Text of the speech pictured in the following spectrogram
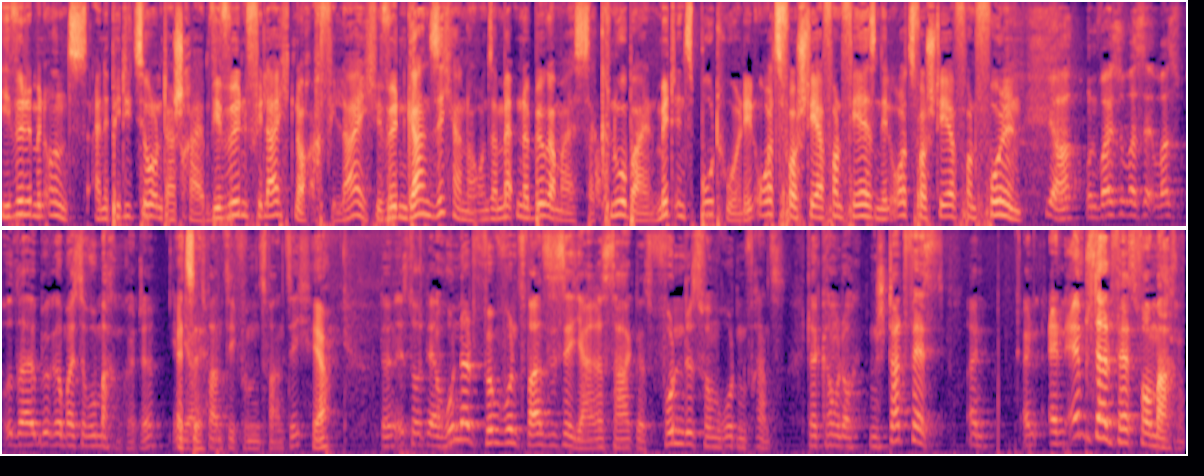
ihr würdet mit uns eine Petition unterschreiben. Wir würden vielleicht noch, ach vielleicht, wir würden ganz sicher noch unseren Mappener Bürgermeister Knurbein mit ins Boot holen, den Ortsvorsteher von Fersen, den Ortsvorsteher von Fullen. Ja, und weißt du, was, was unser Bürgermeister wohl machen könnte? Im Erzähl. Jahr 2025? Ja, Dann ist doch der 125. Jahrestag des Fundes vom Roten Franz. Da kann man doch ein Stadtfest, ein, ein, ein Emslandfest vormachen.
